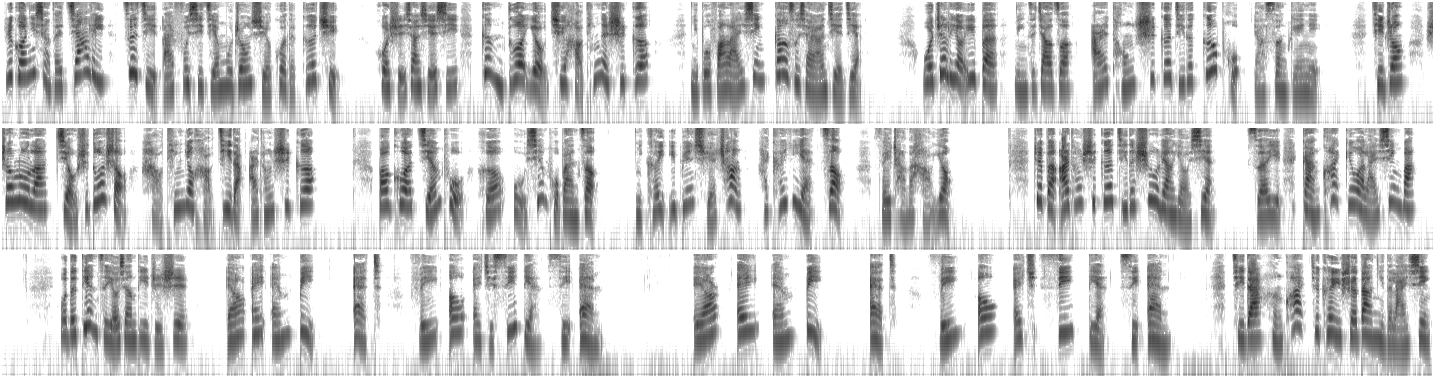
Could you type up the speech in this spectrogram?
如果你想在家里自己来复习节目中学过的歌曲，或是想学习更多有趣好听的诗歌，你不妨来信告诉小杨姐姐。我这里有一本名字叫做《儿童诗歌集》的歌谱要送给你。其中收录了九十多首好听又好记的儿童诗歌，包括简谱和五线谱伴奏，你可以一边学唱，还可以演奏，非常的好用。这本儿童诗歌集的数量有限，所以赶快给我来信吧。我的电子邮箱地址是 l a m b at v o h c 点 c m l a m b at v o h c 点 c n，期待很快就可以收到你的来信。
